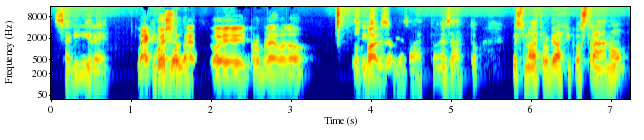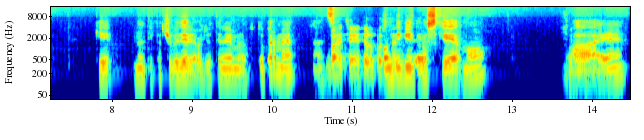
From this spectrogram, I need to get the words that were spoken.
salire. Ma è questo è il problema, no? O sì, sbaglio? Sì, sì, esatto, esatto. Questo è un altro grafico strano che non ti faccio vedere, voglio tenermelo tutto per me. Anzi, Vai, tienitelo per Condivido lo schermo. Vai.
